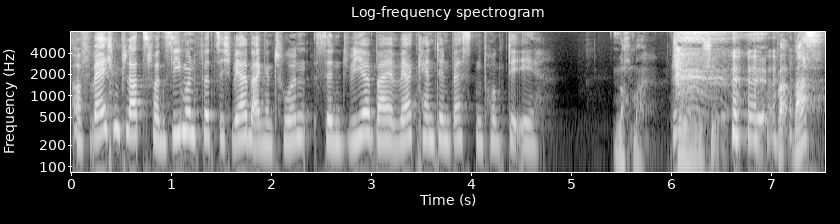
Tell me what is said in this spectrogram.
Auf welchem Platz von 47 Werbeagenturen sind wir bei werkenntdenbesten.de? Nochmal. Ich, äh, wa- was?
